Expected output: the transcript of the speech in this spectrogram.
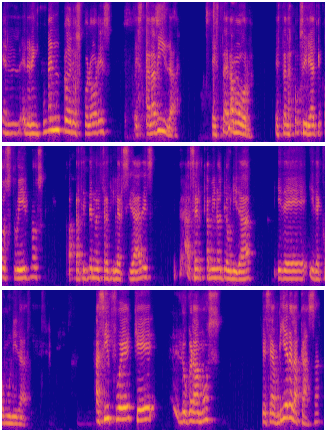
en el encuentro de los colores está la vida, está el amor, está la posibilidad de construirnos a partir de nuestras diversidades, hacer caminos de unidad y de, y de comunidad. Así fue que logramos que se abriera la casa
